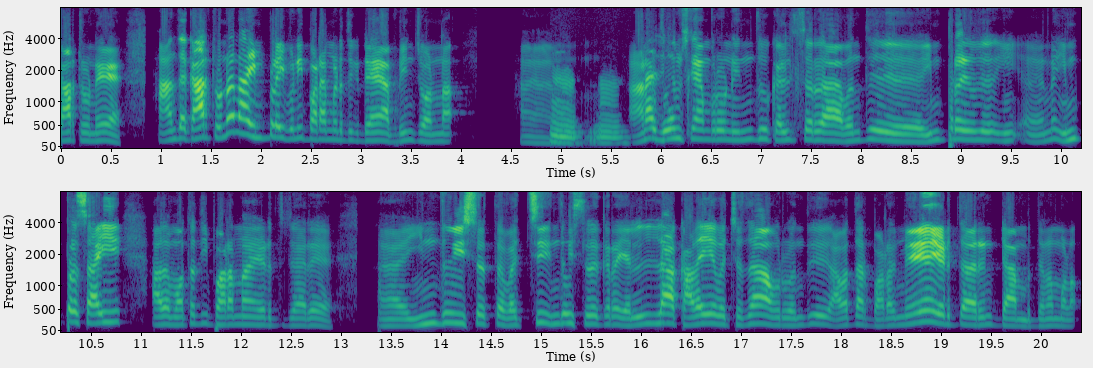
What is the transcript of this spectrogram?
கார்ட்டூனு. அந்த கார்ட்டூனை நான் இம்ப்ளை பண்ணி படம் எடுத்துக்கிட்டேன் அப்படின்னு சொன்னான். ஆனா ஜேம்ஸ் கேமரூன் இந்து கல்ச்சர் வந்து இம்ப்ரெஸ் என்ன இம்ப்ரெஸ் ஆகி அதை மொத்தத்தையும் படமா எடுத்துட்டாரு. இந்துயிசத்தை வச்சு இந்துயிசத்தில் இருக்கிற எல்லா கதையை வச்சு தான் அவர் வந்து அவதார் படமே எடுத்தாருன்னு தினமலம்.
